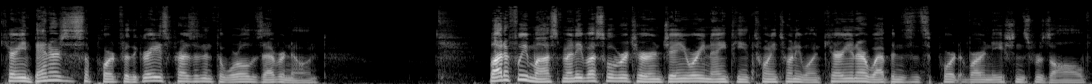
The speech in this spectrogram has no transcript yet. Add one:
carrying banners of support for the greatest president the world has ever known. But if we must, many of us will return January 19th, 2021, carrying our weapons in support of our nation's resolve,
